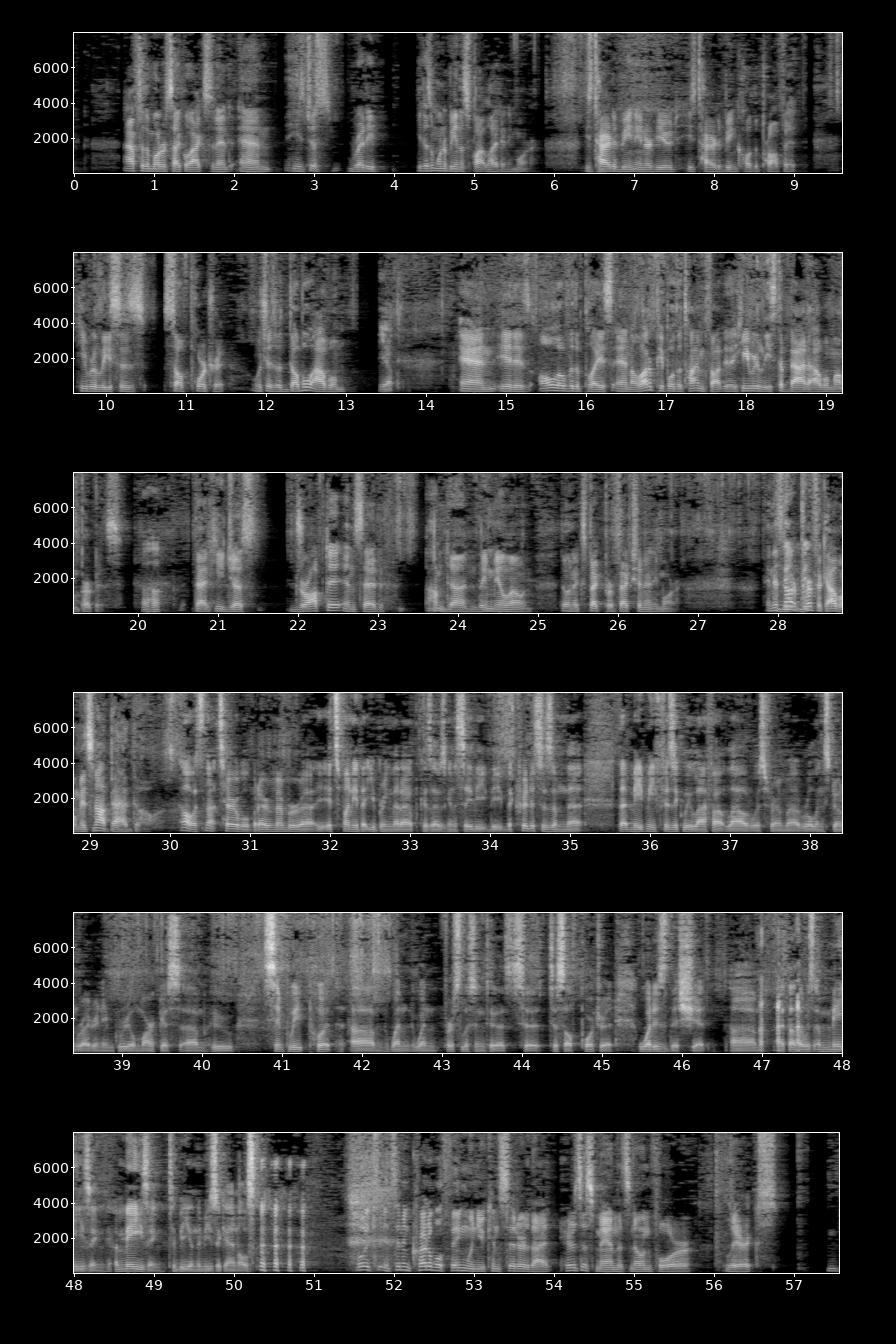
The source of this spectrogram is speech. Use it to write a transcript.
after the motorcycle accident, and he's just ready. He doesn't want to be in the spotlight anymore. He's tired of being interviewed. He's tired of being called the prophet. He releases Self Portrait, which is a double album Yep. and it is all over the place. And a lot of people at the time thought that he released a bad album on purpose. Uh-huh. That he just dropped it and said, "I'm done. Leave me alone. Don't expect perfection anymore." And it's not a the- perfect album. It's not bad though. Oh, it's not terrible, but I remember uh, it's funny that you bring that up because I was going to say the, the, the criticism that that made me physically laugh out loud was from a Rolling Stone writer named Greil Marcus, um, who simply put um, when when first listening to to, to Self Portrait, "What is this shit?" Um, I thought that was amazing, amazing to be in the music annals. Well, it's it's an incredible thing when you consider that here's this man that's known for lyrics,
